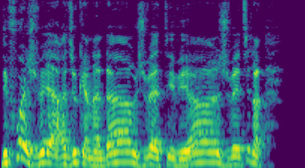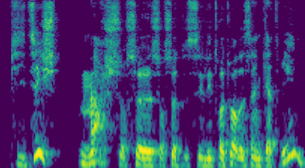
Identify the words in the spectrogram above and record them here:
Des fois, je vais à Radio Canada ou je vais à TVA, je vais, tu sais, puis tu sais, je marche sur ce, sur ce, les trottoirs de Sainte-Catherine.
